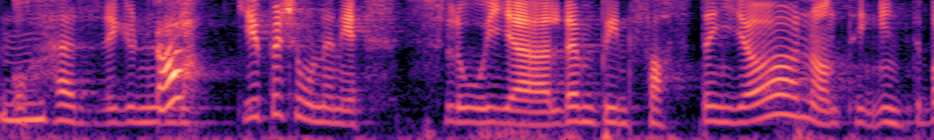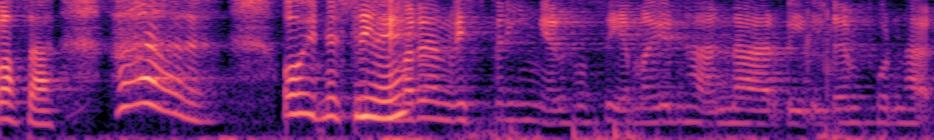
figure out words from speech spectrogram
åh Mm. herregud nu ligger ju personen ner, slå ihjäl den, bind fast den, gör någonting. Inte bara så här, "Ah, oj nu simmar den, vi springer, och så ser man ju den här närbilden på den här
